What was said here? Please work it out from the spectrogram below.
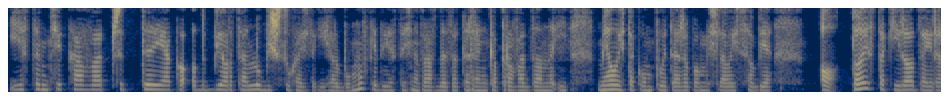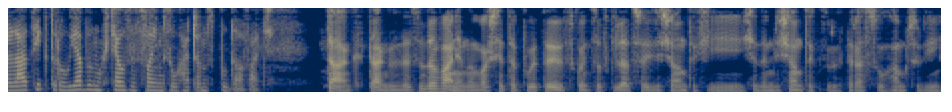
Jestem ciekawa, czy ty jako odbiorca lubisz słuchać takich albumów, kiedy jesteś naprawdę za tę rękę prowadzony i miałeś taką płytę, że pomyślałeś sobie, o, to jest taki rodzaj relacji, którą ja bym chciał ze swoim słuchaczem zbudować. Tak, tak, zdecydowanie. No właśnie te płyty z końcówki lat 60. i 70., których teraz słucham, czyli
